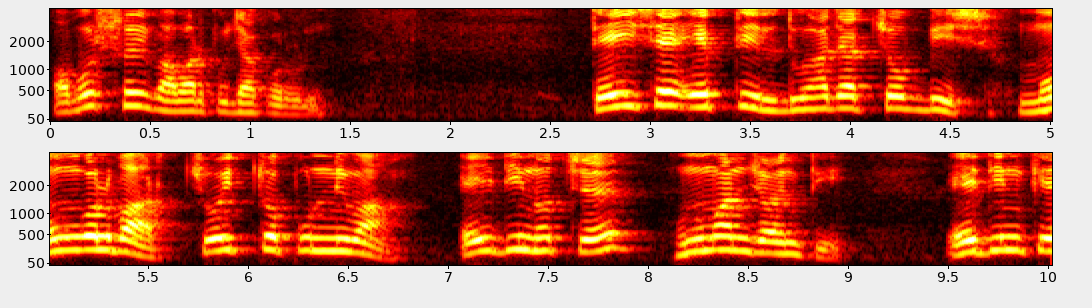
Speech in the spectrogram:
অবশ্যই বাবার পূজা করুন। তেইশে এপ্রিল দু হাজার চব্বিশ, মঙ্গলবার চৈত্র পূর্ণিমা, এই দিন হচ্ছে হনুমান জয়ন্তী। এই দিনকে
